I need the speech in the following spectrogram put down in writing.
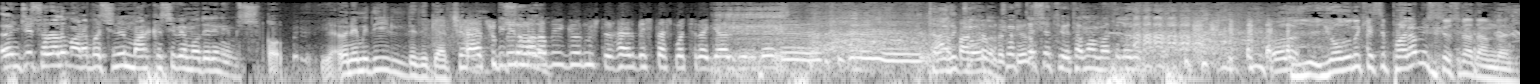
Önce soralım arabasının markası ve modeli neymiş? O, ya, önemi değil dedi gerçi. ama- Selçuk Bir benim soralım. arabayı görmüştür. Her Beşiktaş maçına geldiğimde e, sizin e, Tanıdık parka oğlum. bırakıyorum. Köfte satıyor tamam hatırladım. Y- Yolunu kesip para mı istiyorsun adamdan?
